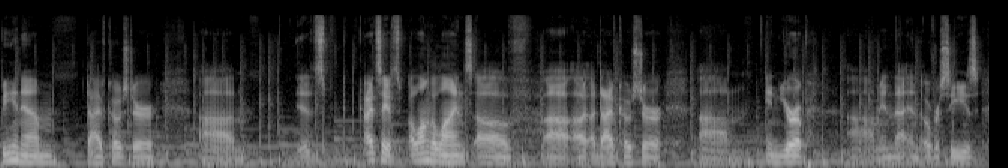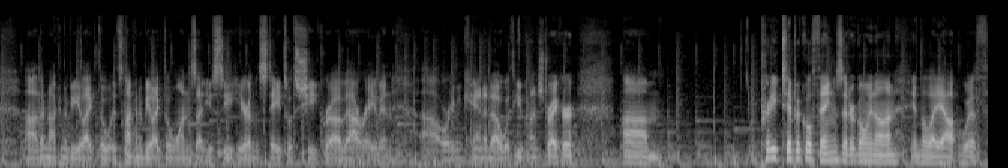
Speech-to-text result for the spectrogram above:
B&M dive coaster. Um, it's, I'd say it's along the lines of uh, a, a, dive coaster um, in Europe, um, in the and overseas. Uh, they're not going to be like the. It's not going to be like the ones that you see here in the states with SheiKra, Valravn, uh, or even Canada with Yukon Striker. Um, pretty typical things that are going on in the layout with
